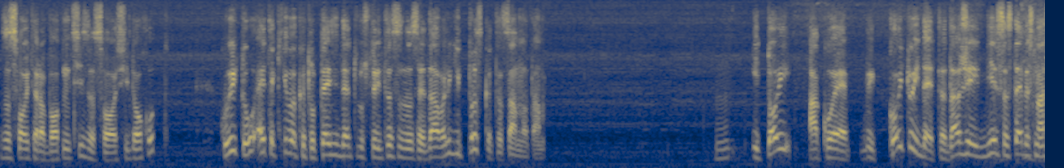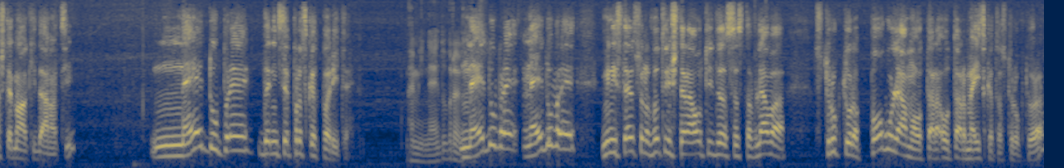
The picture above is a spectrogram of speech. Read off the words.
за своите работници, за своя си доход, които е такива като тези, дето до сутринта са заседавали, ги пръскате сам на там. И той, ако е, който идете, даже и ние с тебе с нашите малки данъци, не е добре да ни се пръскат парите. Ами не е добре. Не е добре, не е добре Министерство на вътрешните работи да съставлява структура по-голяма от, от армейската структура,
